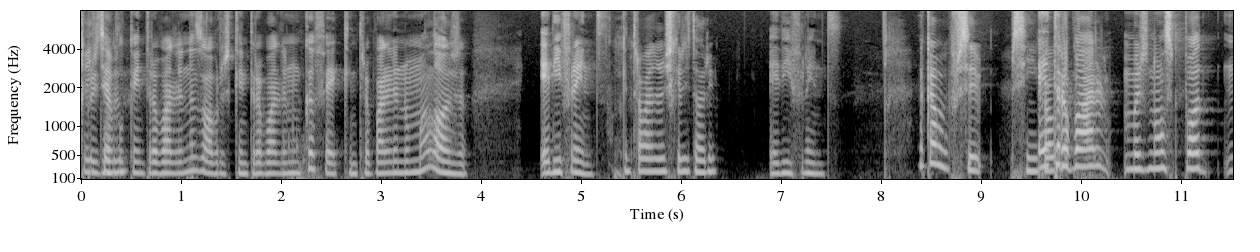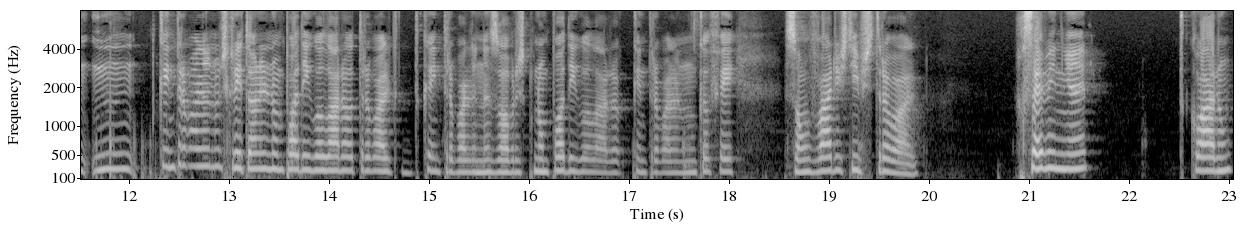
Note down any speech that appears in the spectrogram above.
Por exemplo, quem trabalha nas obras, quem trabalha num café, quem trabalha numa loja. É diferente. Quem trabalha no escritório. É diferente. Acaba por ser. Sim, É trabalho, mas não se pode. Quem trabalha no escritório não pode igualar ao trabalho de quem trabalha nas obras, que não pode igualar a quem trabalha num café. São vários tipos de trabalho. Recebem dinheiro, declaram,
